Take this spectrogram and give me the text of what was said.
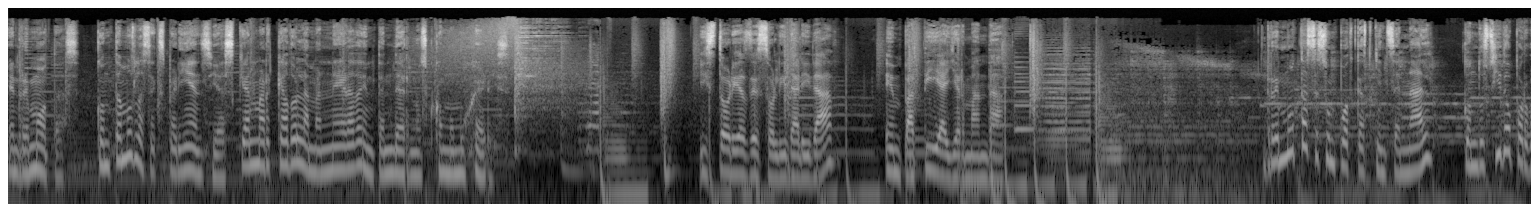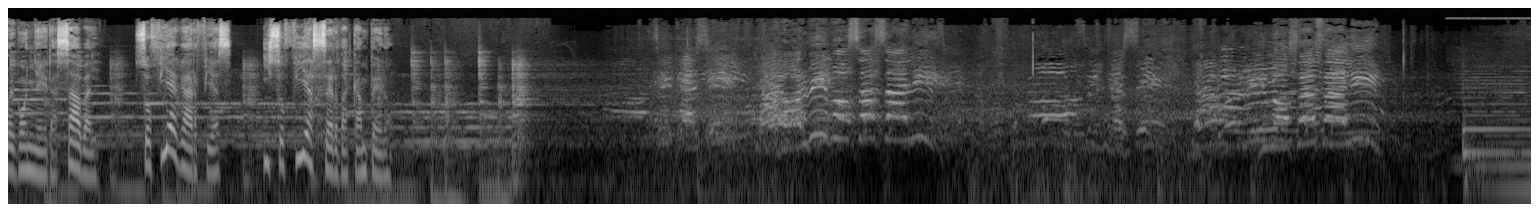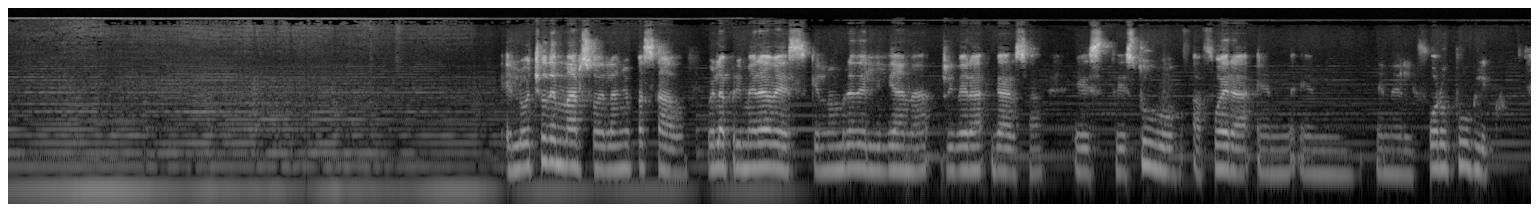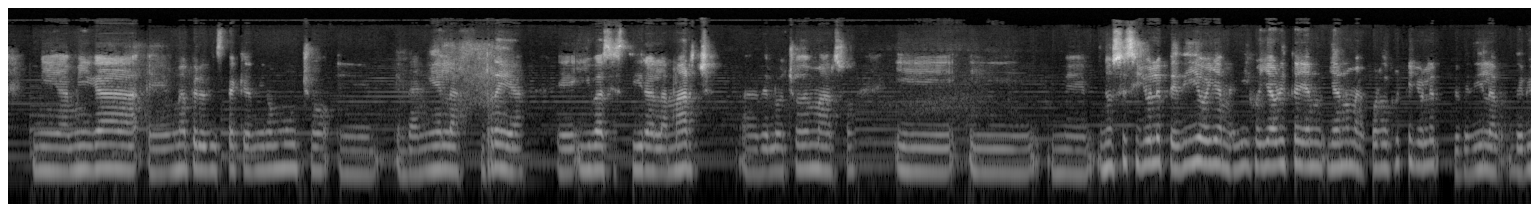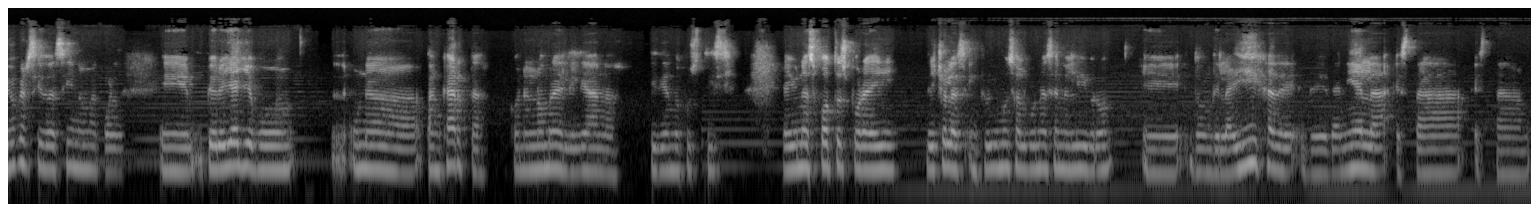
En Remotas, contamos las experiencias que han marcado la manera de entendernos como mujeres. Historias de solidaridad, empatía y hermandad. Remotas es un podcast quincenal conducido por Begoña Irazábal, Sofía Garfias y Sofía Cerda Campero. El 8 de marzo del año pasado fue la primera vez que el nombre de Liliana Rivera Garza este, estuvo afuera en, el foro público. Mi amiga, eh, una periodista que admiro mucho, eh, Daniela Rea, eh, iba a asistir a la marcha del 8 de marzo y, no sé si yo le pedí o ella me dijo, ya ahorita ya, no me acuerdo, creo que yo le pedí, la, debió haber sido así, no me acuerdo, pero ella llevó una pancarta con el nombre de Liliana pidiendo justicia. Hay unas fotos por ahí de hecho, las incluimos algunas en el libro, eh, donde la hija de, Daniela está,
